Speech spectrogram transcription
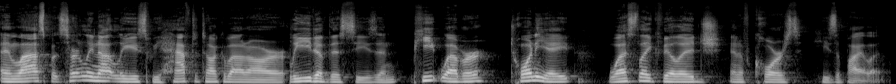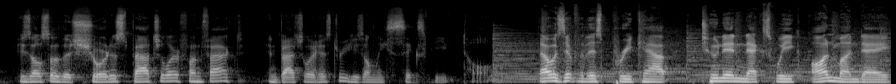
And last but certainly not least, we have to talk about our lead of this season, Pete Weber, 28, Westlake Village, and of course, he's a pilot. He's also the shortest bachelor. Fun fact in bachelor history, he's only six feet tall. That was it for this pre-cap. Tune in next week on Monday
